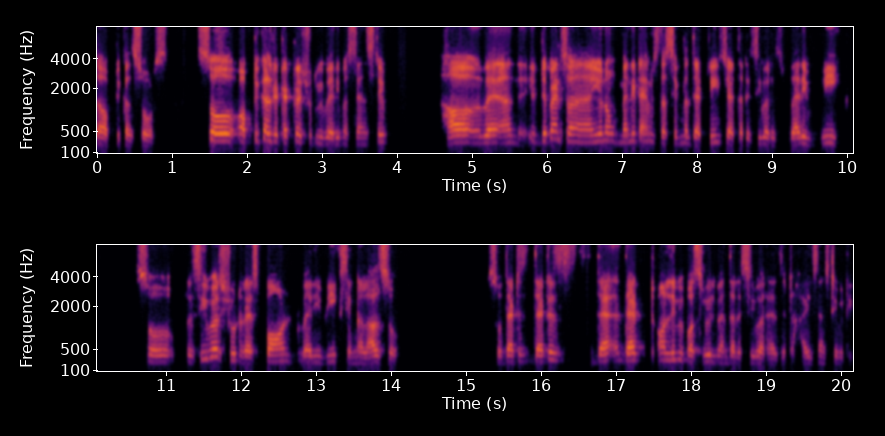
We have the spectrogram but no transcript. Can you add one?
the optical source. So optical detector should be very much sensitive. How it depends. Uh, you know, many times the signal that reach at the receiver is very weak. So receiver should respond very weak signal also. So that is that is that that only be possible when the receiver has it high sensitivity.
